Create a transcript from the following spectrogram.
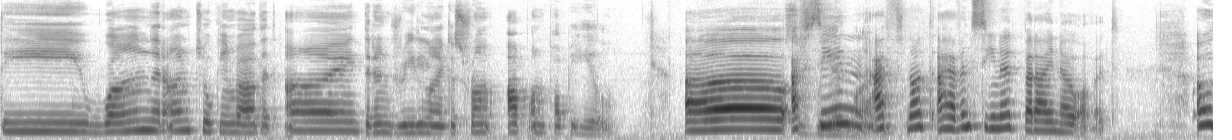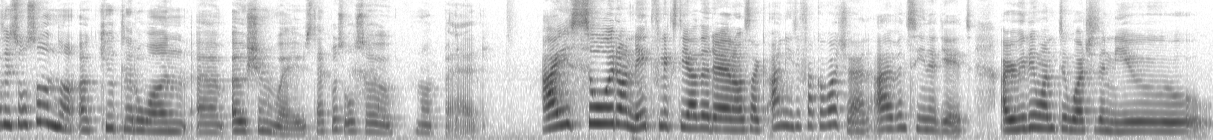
The one that I'm talking about that I didn't really like is from Up on Poppy Hill. Oh, It's I've seen. one. I've not. I haven't seen it, but I know of it. Oh, there's also a, a cute little one, um, Ocean Waves. That was also not bad. I saw it on Netflix the other day and I was like, I need to fucking watch that. I haven't seen it yet. I really want to watch the new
